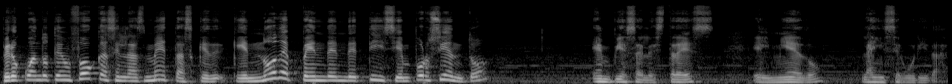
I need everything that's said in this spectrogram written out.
Pero cuando te enfocas en las metas que, que no dependen de ti 100%, empieza el estrés, el miedo, la inseguridad.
